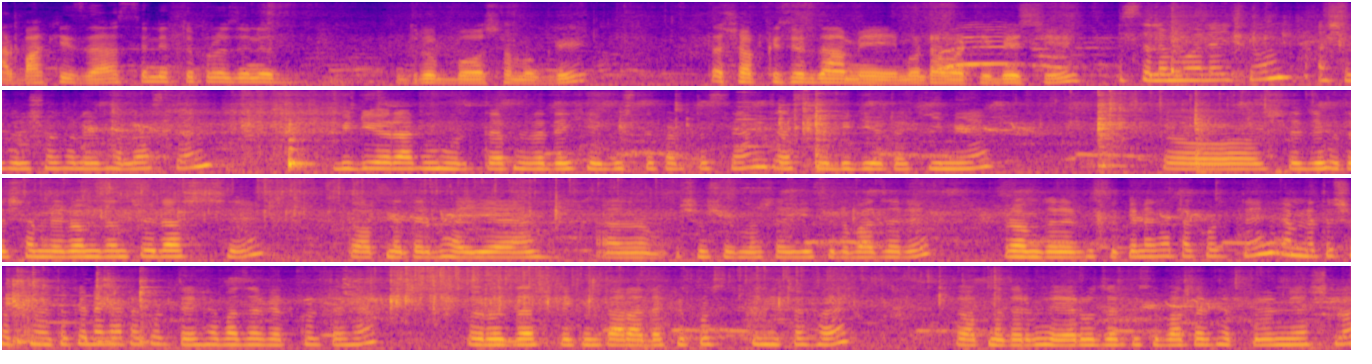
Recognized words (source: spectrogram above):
আর বাকি যা আছে নিত্য প্রয়োজনীয় দ্রব্য, সামগ্রী, তা সব কিছুর দামই মোটামুটি বেশি। আসসালামু আলাইকুম। আশা করি সকলেই ভালো আছেন। ভিডিওর আগ মুহূর্তে আপনারা দেখে বুঝতে পারতেছেন যে আজকে ভিডিওটা কি নিয়ে। তো সে যেহেতু সামনে রমজান চলে আসছে, তো আপনাদের ভাইয়া আর শ্বশুর মশাই গেছিল বাজারে রমজানের কিছু কেনাকাটা করতে। এমনিতে সবসময় তো কেনাকাটা করতে হয়, বাজারঘাট করতে হয়। তো রোজা আসলে কিন্তু আলাদা একটা প্রস্তুতি নিতে হয়। তো আপনাদের ভাইয়া রোজার কিছু বাজারঘাট করে নিয়ে আসলো।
